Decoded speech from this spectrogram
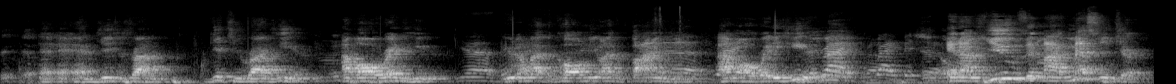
and, and- and Jesus trying to get you right here. Mm-hmm. I'm already here. Yeah. You don't have to call me, you don't have to find me. I'm already here. Right, right, Bishop. And I'm using my messenger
